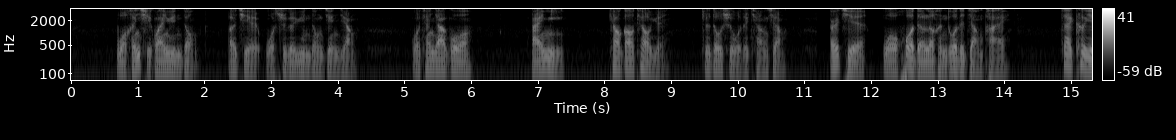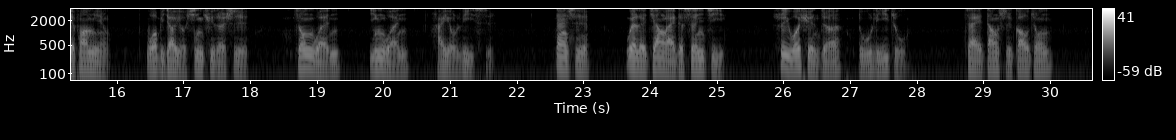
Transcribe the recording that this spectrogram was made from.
我很喜欢运动，而且我是个运动健将。我参加过百米、跳高、跳远，这都是我的强项。而且我获得了很多的奖牌。在课业方面，我比较有兴趣的是中文、英文。还有历史，但是为了将来的生计，所以我选择读理组。在当时高中，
